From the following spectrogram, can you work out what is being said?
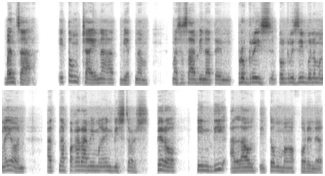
bansa, itong China at Vietnam, masasabi natin progress, progresibo naman ngayon at napakaraming mga investors. Pero hindi allowed itong mga foreigner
